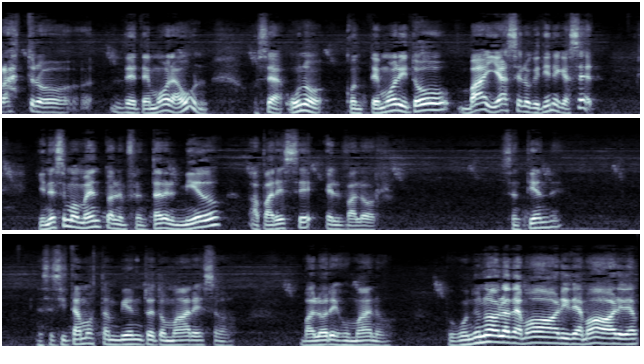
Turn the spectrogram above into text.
rastros de temor aún. O sea, uno con temor y todo va y hace lo que tiene que hacer. Y en ese momento, al enfrentar el miedo, aparece el valor. ¿Se entiende? Necesitamos también retomar esos valores humanos. Porque cuando uno habla de amor y de amor y de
